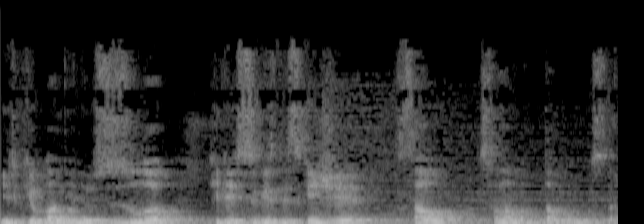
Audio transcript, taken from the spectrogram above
еркебұлан елеусізұлы келесі кездескенше сау саламатта болыңыздар.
